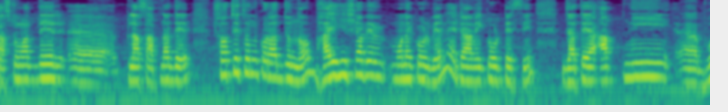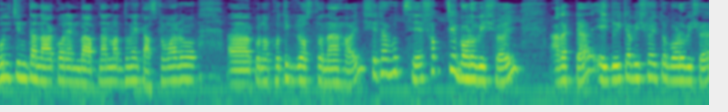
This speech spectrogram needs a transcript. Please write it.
কাস্টমারদের প্লাস আপনাদের সচেতন করার জন্য ভাই হিসাবে মনে করবেন, এটা আমি করতেছি, যাতে আপনি ভুল চিন্তা না করেন বা আপনার মাধ্যমে কাস্টমারও কোনো ক্ষতিগ্রস্ত না হয়। সেটা হচ্ছে সবচেয়ে বড় বিষয় আর এই দুইটা বিষয় তো বড় বিষয়।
